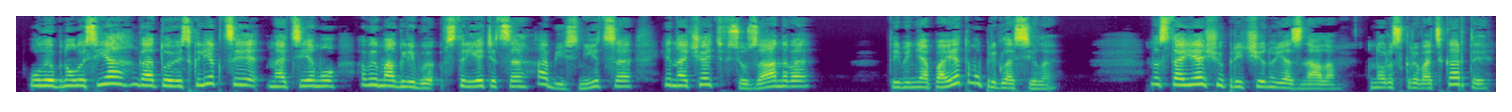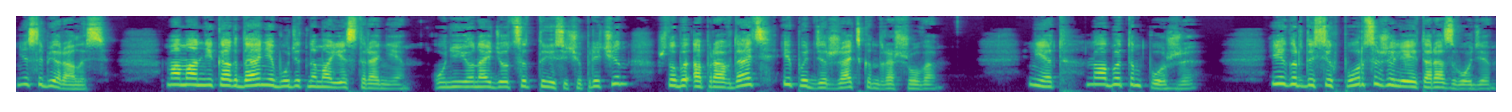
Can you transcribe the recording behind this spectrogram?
— улыбнулась я, готовясь к лекции на тему «Вы могли бы встретиться, объясниться и начать все заново». «Ты меня поэтому пригласила?» Настоящую причину я знала, но раскрывать карты не собиралась. Маман никогда не будет на моей стороне. У нее найдется тысяча причин, чтобы оправдать и поддержать Кондрашова. Нет, но об этом позже. Игорь до сих пор сожалеет о разводе.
